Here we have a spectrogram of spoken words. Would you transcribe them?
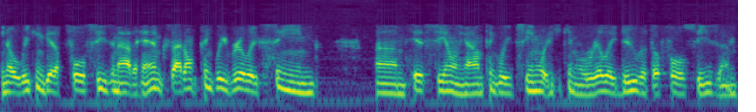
you know, we can get a full season out of him because I don't think we've really seen um, his ceiling. I don't think we've seen what he can really do with a full season.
